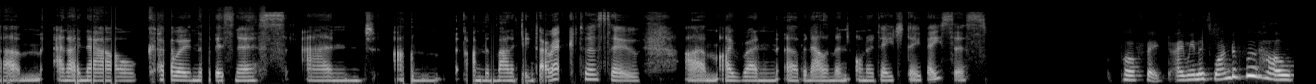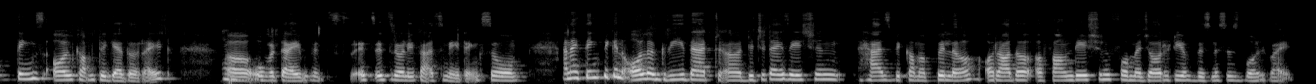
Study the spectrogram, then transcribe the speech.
Um, and I now co own the business and I'm, I'm the managing director. So, um, I run Urban Element on a day to day basis. Perfect. I mean, it's wonderful how things all come together, right? Uh, mm-hmm. over time, it's it's it's really fascinating. So, and I think we can all agree that uh, digitization has become a pillar, or rather, a foundation for majority of businesses worldwide.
